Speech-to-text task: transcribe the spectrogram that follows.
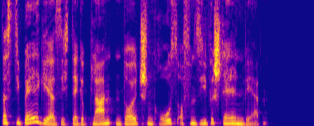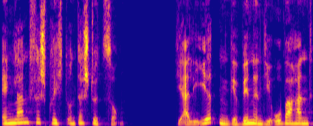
dass die Belgier sich der geplanten deutschen Großoffensive stellen werden. England verspricht Unterstützung. Die Alliierten gewinnen die Oberhand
